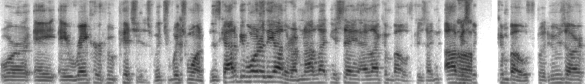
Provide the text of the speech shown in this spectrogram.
or a a raker who pitches? Which which one? There's got to be one or the other. I'm not letting you say I like them both because I obviously uh, like them both. But who's our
